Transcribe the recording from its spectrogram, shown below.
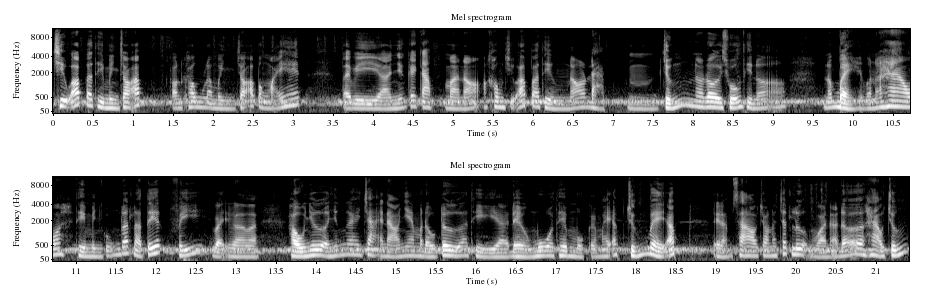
chịu ấp thì mình cho ấp còn không là mình cho ấp bằng máy hết. Tại vì uh, những cái cặp mà nó không chịu ấp thì nó đạp um, trứng nó rơi xuống thì nó nó bể và nó hao á thì mình cũng rất là tiếc phí. Vậy mà, hầu như ở những cái trại nào anh em mà đầu tư á, thì à, đều mua thêm một cái máy ấp trứng về ấp để làm sao cho nó chất lượng và nó đỡ hao trứng.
